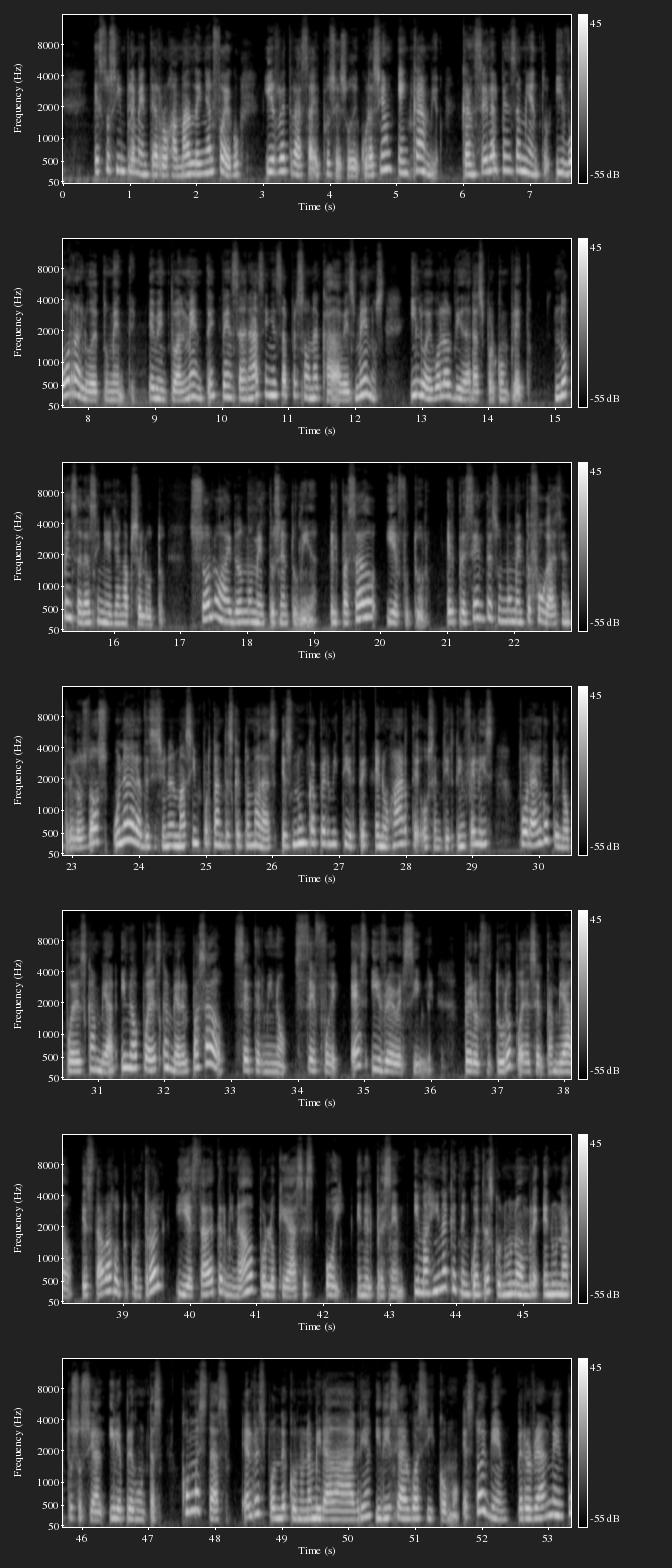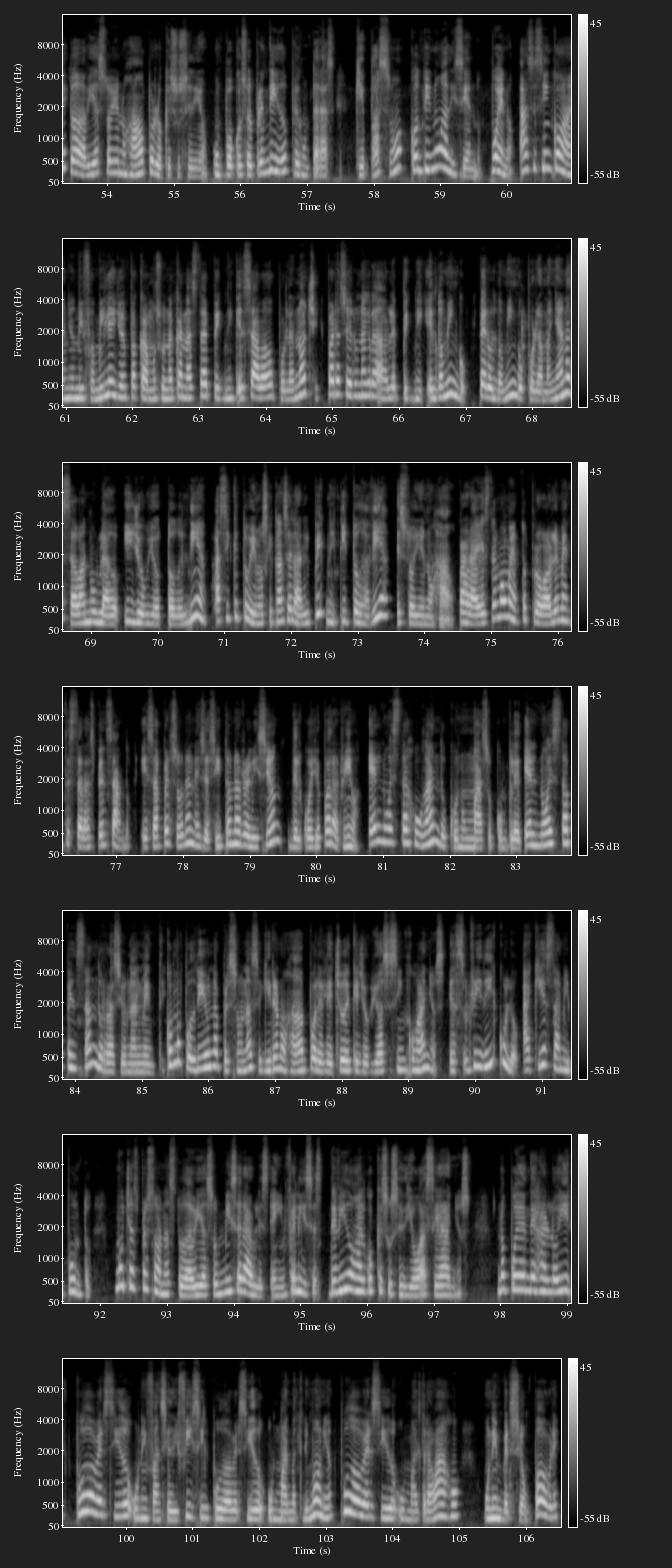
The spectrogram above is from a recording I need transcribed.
Esto simplemente arroja más leña al fuego y retrasa el proceso de curación. En cambio, Cancela el pensamiento y bórralo de tu mente. Eventualmente pensarás en esa persona cada vez menos y luego la olvidarás por completo. No pensarás en ella en absoluto. Solo hay dos momentos en tu vida, el pasado y el futuro. El presente es un momento fugaz entre los dos. Una de las decisiones más importantes que tomarás es nunca permitirte enojarte o sentirte infeliz por algo que no puedes cambiar y no puedes cambiar el pasado. Se terminó, se fue, es irreversible. pero el futuro puede ser cambiado. Está bajo tu control y está determinado por lo que haces hoy en el presente. Imagina que te encuentras con un hombre en un acto social y le preguntas ¿Cómo estás? Él responde con una mirada agria y dice algo así como Estoy bien, pero realmente todavía estoy enojado por lo que sucedió. Un poco sorprendido, preguntarás ¿Qué pasó? Continúa diciendo. Bueno, hace cinco años mi familia y yo empacamos una canasta de picnic el sábado por la noche para hacer un agradable picnic el domingo pero el domingo por la mañana estaba nublado y llovió todo el día, así que tuvimos que cancelar el picnic y todavía estoy enojado. Para este momento probablemente estarás pensando, esa persona necesita una revisión del cuello para arriba. Él no está jugando con un mazo completo, él no está pensando racionalmente. ¿Cómo podría una persona seguir enojada por el hecho de que llovió hace cinco años? Es ridículo. Aquí está mi punto. Muchas personas todavía son miserables e infelices debido a algo que sucedió hace años. No pueden dejarlo ir. Pudo haber sido una infancia difícil, pudo haber sido un mal matrimonio, pudo haber sido un mal trabajo, una inversión pobre,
